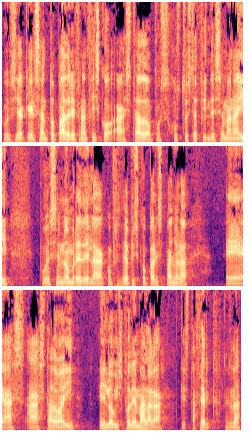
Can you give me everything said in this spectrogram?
pues ya que el Santo Padre Francisco ha estado, pues, justo este fin de semana ahí, pues, en nombre de la Conferencia Episcopal Española, eh, ha, ha estado ahí el obispo de Málaga, que está cerca, ¿verdad?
